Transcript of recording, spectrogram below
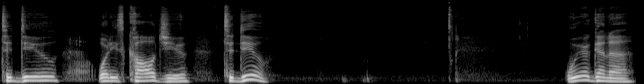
to do what He's called you to do. We're going to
